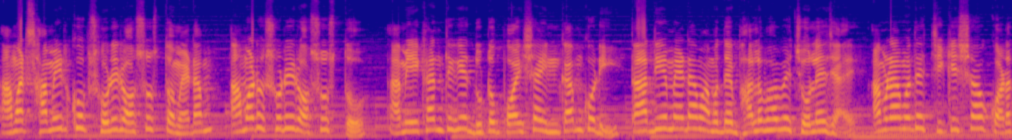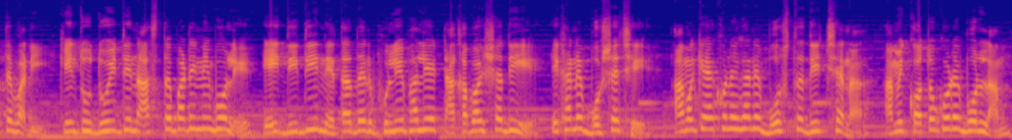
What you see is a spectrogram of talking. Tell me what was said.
আমার স্বামীর খুব শরীর অসুস্থ, ম্যাডাম। আমারও শরীর অসুস্থ। আমি এখান থেকে দুটো পয়সা ইনকাম করি, তা দিয়ে ম্যাডাম আমাদের ভালোভাবে চলে যায়। আমরা আমাদের চিকিৎসাও করাতে পারি, কিন্তু দুই দিন আসতে পারিনি বলে এই দিদি নেতাদের ভুলিয়ে ভালিয়ে টাকা পয়সা দিয়ে এখানে বসেছে। আমাকে এখন এখানে বসতে দিচ্ছে না। আমি কত করে বললাম,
